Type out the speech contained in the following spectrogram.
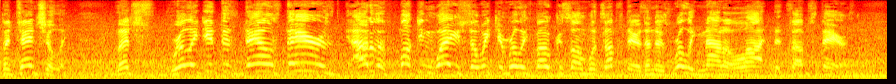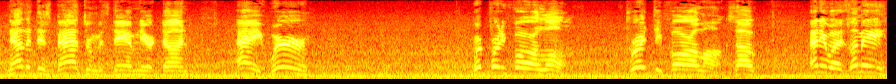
potentially. Let's really get this downstairs out of the fucking way so we can really focus on what's upstairs. And there's really not a lot that's upstairs. Now that this bathroom is damn near done, hey, we're we're pretty far along. Pretty far along. So, anyways, let me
